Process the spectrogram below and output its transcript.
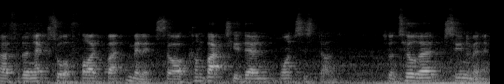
uh, for the next sort of five minutes. So I'll come back to you then once it's done. So until then, see you in a minute.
